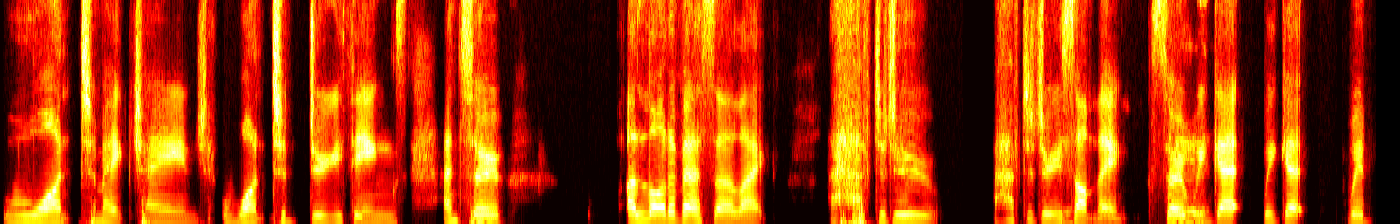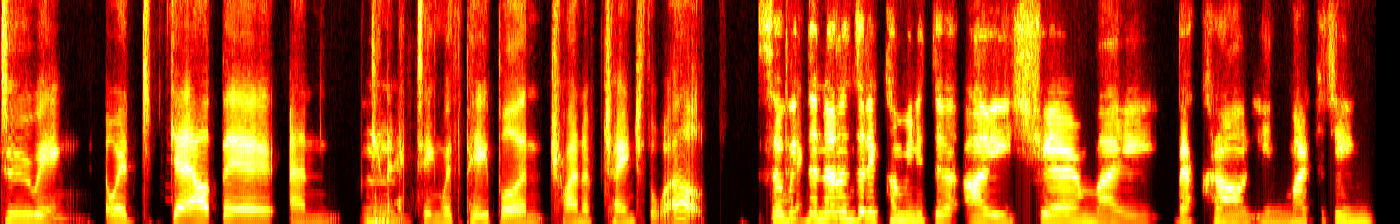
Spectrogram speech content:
want to make change, want to do things, and so mm. a lot of us are like, I have to do, I have to do yeah. something. So yeah. we get we get we're doing, we get out there and mm. connecting with people and trying to change the world. So with the Ngarrindjeri community, I share my background in marketing,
